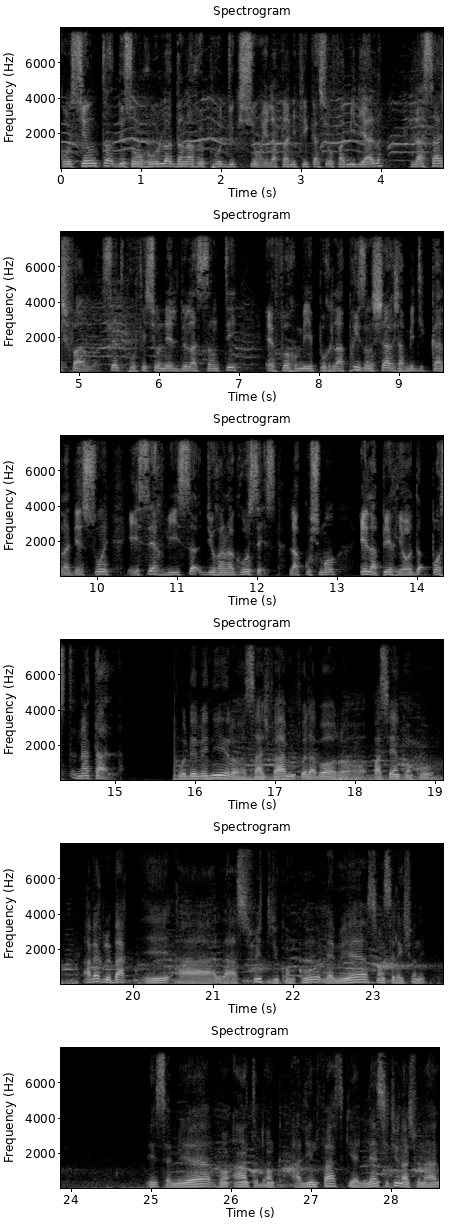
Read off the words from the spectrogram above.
Consciente de son rôle dans la reproduction et la planification familiale, la sage-femme, cette professionnelle de la santé, est formée pour la prise en charge médicale des soins et services durant la grossesse, l'accouchement et la période postnatale. Pour devenir sage-femme, il faut d'abord euh, passer un concours avec le bac. Et à la suite du concours, les meilleurs sont sélectionnés. Et ces meilleurs vont entrer donc à l'INFAS, qui est l'Institut national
